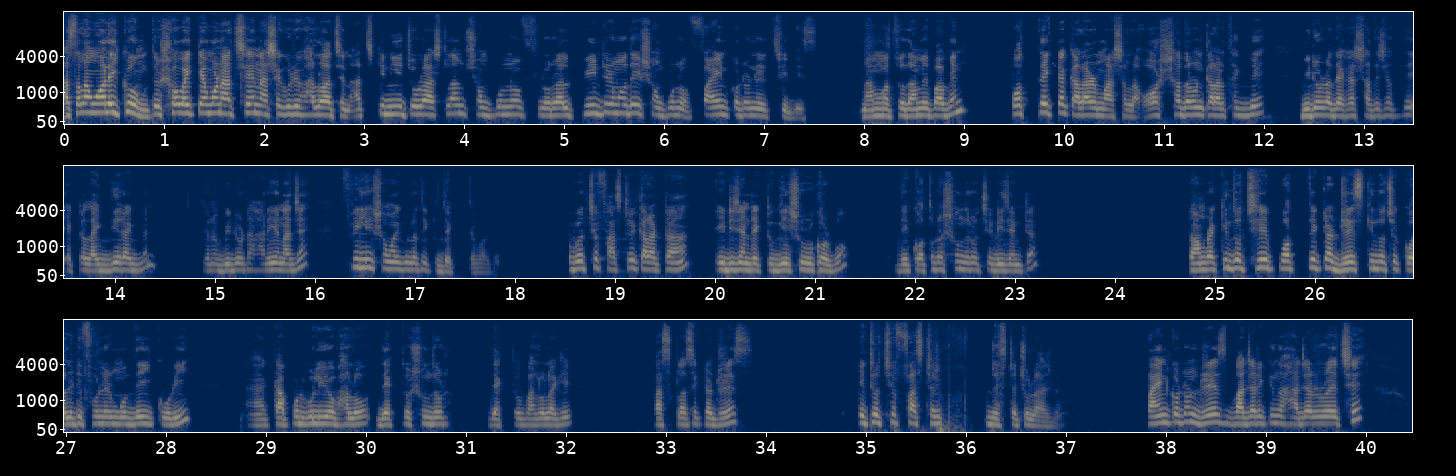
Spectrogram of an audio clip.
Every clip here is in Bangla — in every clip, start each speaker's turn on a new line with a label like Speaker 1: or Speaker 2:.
Speaker 1: আসসালামু আলাইকুম। তো সবাই কেমন আছেন? আশা করি ভালো আছেন। আজকে নিয়ে চলে আসলাম সম্পূর্ণ ফ্লোরাল প্রিন্টের মধ্যে সম্পূর্ণ ফাইন কটনের থ্রি পিস নামমাত্র দামে পাবেন। প্রত্যেকটা কালার মাশাল্লাহ অসাধারণ কালার থাকবে। ভিডিওটা দেখার সাথে সাথে একটা লাইক দিয়ে রাখবেন, যেন ভিডিওটা হারিয়ে না যায়। ফ্রিলি সময়গুলোতে একটু দেখতে পারবেন। তবে হচ্ছে ফার্স্টের কালারটা এই ডিজাইনটা একটু দিয়ে শুরু করব, যে কতটা সুন্দর হচ্ছে ডিজাইনটা তো আমরা কিন্তু হচ্ছে প্রত্যেকটা ড্রেস কিন্তু হচ্ছে কোয়ালিটি ফুলের মধ্যেই করি। কাপড়গুলিও ভালো, দেখতেও সুন্দর, দেখতেও ভালো লাগে। ফার্স্ট ক্লাস একটা ড্রেস এটা হচ্ছে ফার্স্ট ড্রেসটা চলে আসবে। ফাইন কটন ড্রেস বাজারে কিন্তু হাজারো রয়েছে।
